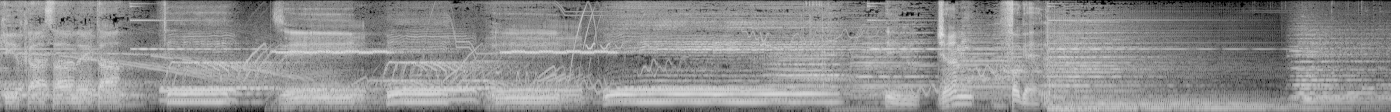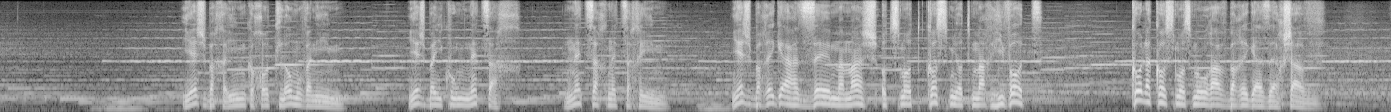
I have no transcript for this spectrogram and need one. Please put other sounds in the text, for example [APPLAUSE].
בקרקס עם ג'רמי פוגל. יש בחיים כוחות לא מובנים. יש ביקום נצח, נצח נצחים. יש ברגע הזה ממש עוצמות קוסמיות מרהיבות. כל הקוסמוס מעורב ברגע הזה עכשיו.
